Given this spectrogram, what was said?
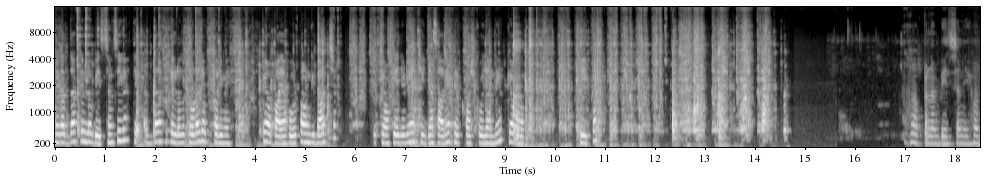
ਮੇਰਾ ਅੱਧਾ ਕਿਲੋ ਬੇਸਨ ਸੀਗਾ ਤੇ ਅੱਧਾ ਕੁ ਕਿਲੋ ਤੋਂ ਥੋੜਾ ਜਿਹਾ ਉੱਪਰ ਹੀ ਮੈਂ ਘਿਓ ਪਾਇਆ, ਹੋਰ ਪਾਉਂਗੀ ਬਾਅਦ ਚ। ਤੇ ਕਿਉਂਕਿ ਜਿਹੜੀਆਂ ਚੀਜ਼ਾਂ ਸਾਰੀਆਂ ਫਿਰ ਖੁਸ਼ਕ ਹੋ ਜਾਂਦੀਆਂ, ਘਿਓ ਠੀਕ ਆ। ਆਪਣਾ ਬੇਸਨ ਜੀ ਹੁਣ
